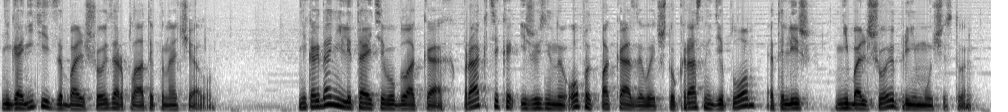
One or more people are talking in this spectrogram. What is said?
Не гонитесь за большой зарплатой поначалу. Никогда не летайте в облаках. Практика и жизненный опыт показывает, что красный диплом – это лишь небольшое преимущество –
